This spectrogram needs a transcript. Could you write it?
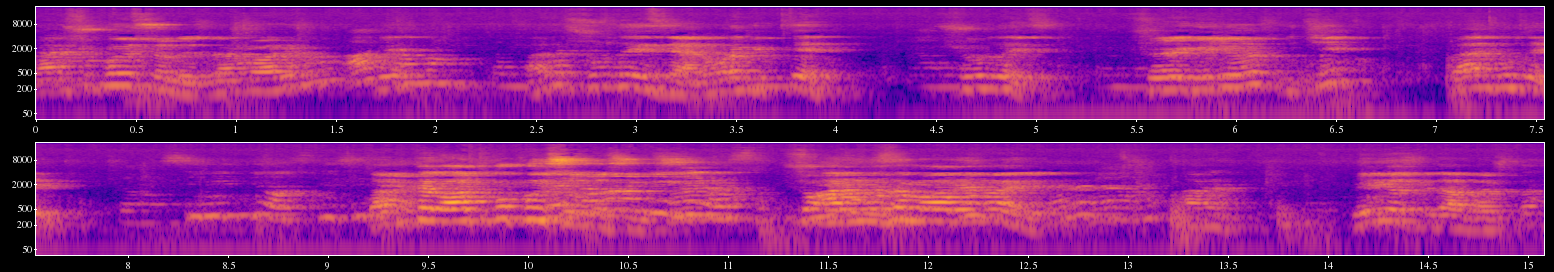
Yani şu pozisyondayız. Ben varım. Aa, tamam. tamam. Hani şuradayız yani. Ora bitti. Şuradayız. Şöyle geliyorsunuz. iki. Ben buradayım. Simit yok. simit Tabii tabii artık o pozisyondasınız. Şu aramızda muharebe ayrı. Evet. Aynen. Veriyoruz bir daha baştan.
